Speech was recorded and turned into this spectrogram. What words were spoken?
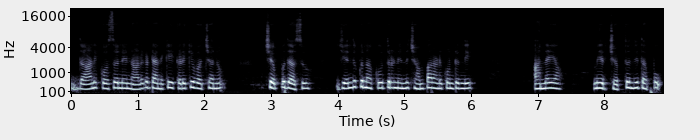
దానికోసం నేను అడగటానికి ఇక్కడికి వచ్చాను. చెప్పు దాసు ఎందుకు నా కూతురు నిన్ను చంపాలనుకుంటుంది? అన్నయ్య మీరు చెప్తుంది తప్పు.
